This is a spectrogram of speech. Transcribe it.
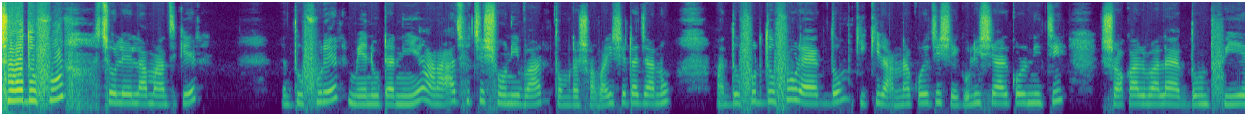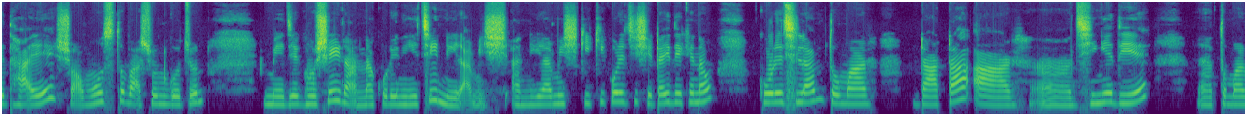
শুভ দুপুর, চলে এলাম আজকের দুপুরের মেনুটা নিয়ে। আর আজ হচ্ছে শনিবার, তোমরা সবাই সেটা জানো। আর দুপুর দুপুর একদম কি কি রান্না করেছি সেগুলি শেয়ার করে নিচ্ছি। সকালবেলা একদম ধুয়ে ধায়ে সমস্ত বাসন গোচন মেজে ঘষেই রান্না করে নিয়েছি নিরামিষ। আর নিরামিষ কি কি করেছি সেটাই দেখে নাও। করেছিলাম তোমার ডাটা আর ঝিঙে দিয়ে তোমার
